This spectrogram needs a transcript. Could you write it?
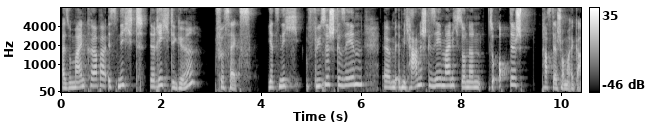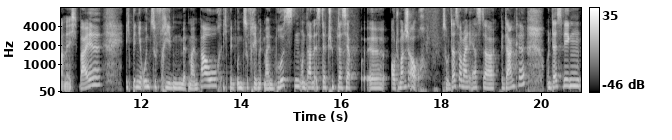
Also mein Körper ist nicht der richtige für Sex. Jetzt nicht physisch gesehen, ähm, mechanisch gesehen meine ich, sondern so optisch passt der schon mal gar nicht, weil ich bin ja unzufrieden mit meinem Bauch, ich bin unzufrieden mit meinen Brüsten und dann ist der Typ das ja äh, automatisch auch. So, das war mein erster Gedanke und deswegen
